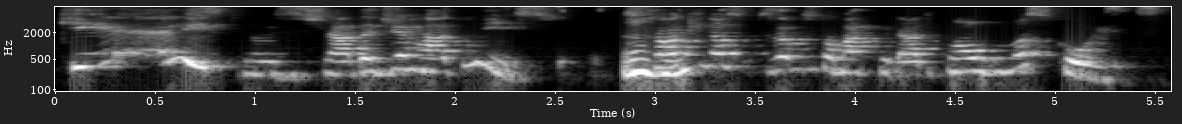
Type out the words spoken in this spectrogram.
que é lícito, não existe nada de errado nisso. Uhum. Só que nós precisamos tomar cuidado com algumas coisas.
